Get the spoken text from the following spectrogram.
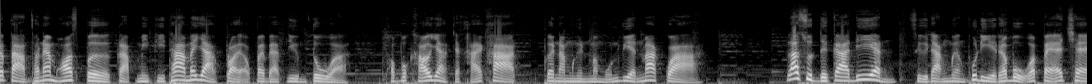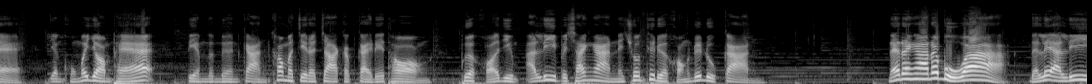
ก็ตามทอนแนมฮอสเปอร์กลับมีทีท่าไม่อยากปล่อยออกไปแบบยืมตัว เพราะพวกเขาอยากจะขายขาดเพื่อนำเงินมาหมุนเวียนมากกว่า ล่าสุดเดอะการเดียน สื่อดังเมืองผู้ดีระบุว่าแปะแชร์ยังคงไม่ยอมแพ้ ตรียมดำเนินการเข้ามาเจรจากับไก่เดทอง เพื่อขอยืมอาลีไปใช้งานในช่วงที่เหลือของฤดูกาลในรายงานระบุว่าเดเลอาลี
